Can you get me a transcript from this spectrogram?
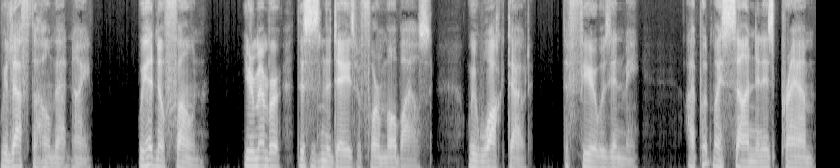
We left the home that night. We had no phone. You remember, this is in the days before mobiles. We walked out. The fear was in me. I put my son in his pram.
